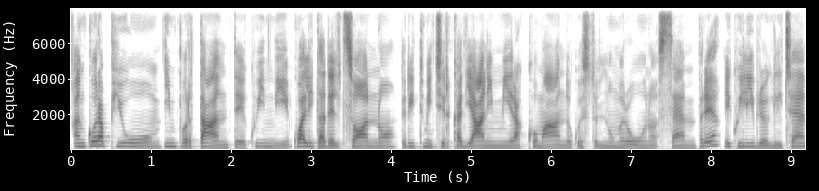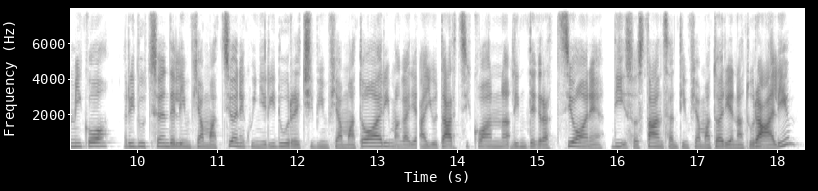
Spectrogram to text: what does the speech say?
ancora più importante, quindi qualità del sonno, ritmi circadiani, mi raccomando, questo è il numero uno sempre, equilibrio glicemico, riduzione dell'infiammazione, quindi ridurre i cibi infiammatori, magari aiutarsi con l'integrazione di sostanze antinfiammatorie naturali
